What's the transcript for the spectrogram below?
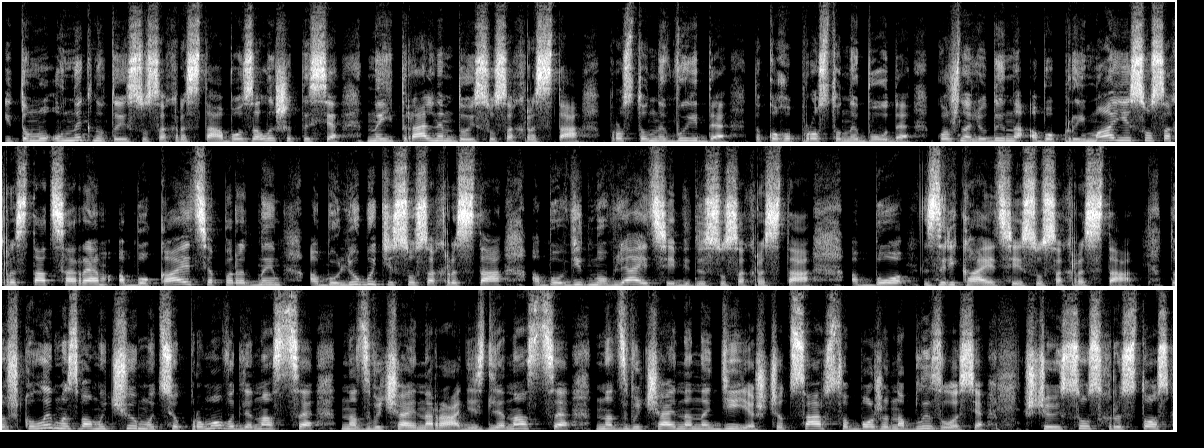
і тому уникнути Ісуса Христа або залишитися нейтральним до Ісуса Христа просто не вийде, Такого просто не буде. Кожна людина або приймає Ісуса Христа царем, або кається перед Ним, або любить Ісуса Христа, або відмовляється від Ісуса Христа, або зрікається Ісуса Христа. Тож, коли ми з вами чуємо цю промову, для нас це надзвичайна радість, для нас це надзвичайна надія, що Царство Боже наблизилося, що Ісус Христос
